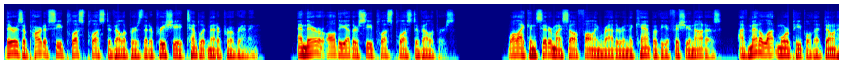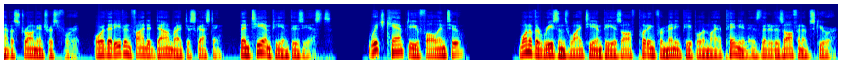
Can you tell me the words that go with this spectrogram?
There is a part of C developers that appreciate template metaprogramming. And there are all the other C developers. While I consider myself falling rather in the camp of the aficionados, I've met a lot more people that don't have a strong interest for it, or that even find it downright disgusting, than TMP enthusiasts. Which camp do you fall into? One of the reasons why TMP is off putting for many people, in my opinion, is that it is often obscure.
